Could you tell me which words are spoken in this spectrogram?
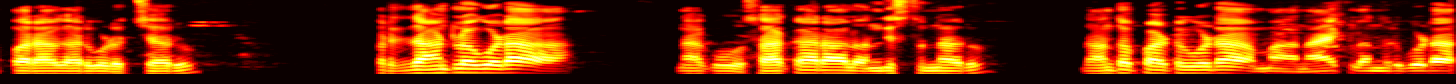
అప్పారావు గారు కూడా వచ్చారు. ప్రతి దాంట్లో కూడా నాకు సహకారాలు అందిస్తున్నారు. దాంతోపాటు కూడా మా నాయకులందరూ కూడా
